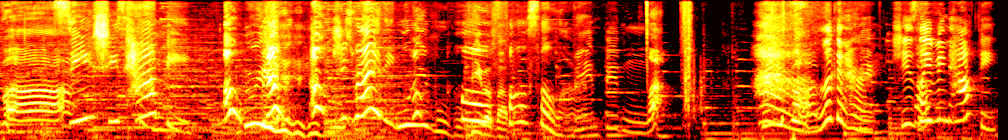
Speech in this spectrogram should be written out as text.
ba. See? She's happy. Oh, no. Oh, she's riding. Oh, oh false alarm. Ah, Look at her. She's leaving happy.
